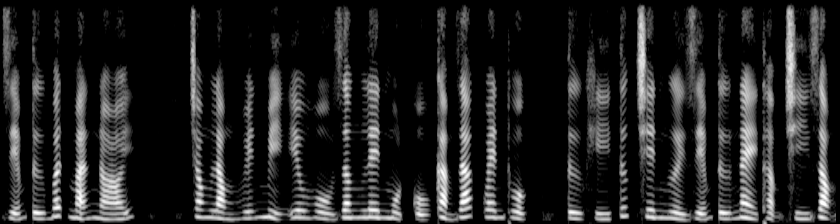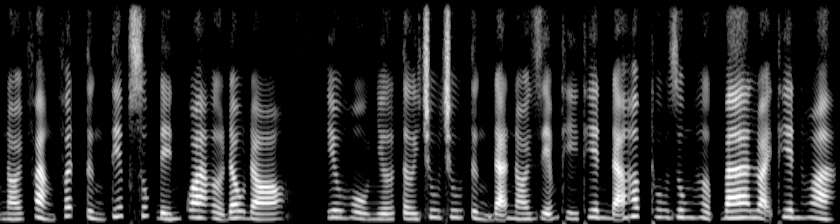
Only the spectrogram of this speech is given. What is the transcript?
Diễm Tứ bất mãn nói. Trong lòng huyễn Mỹ yêu hồ dâng lên một cố cảm giác quen thuộc. Từ khí tức trên người Diễm Tứ này thậm chí giọng nói phảng phất từng tiếp xúc đến qua ở đâu đó. Yêu hồ nhớ tới Chu Chu từng đã nói Diễm Thí Thiên đã hấp thu dung hợp ba loại thiên hòa.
